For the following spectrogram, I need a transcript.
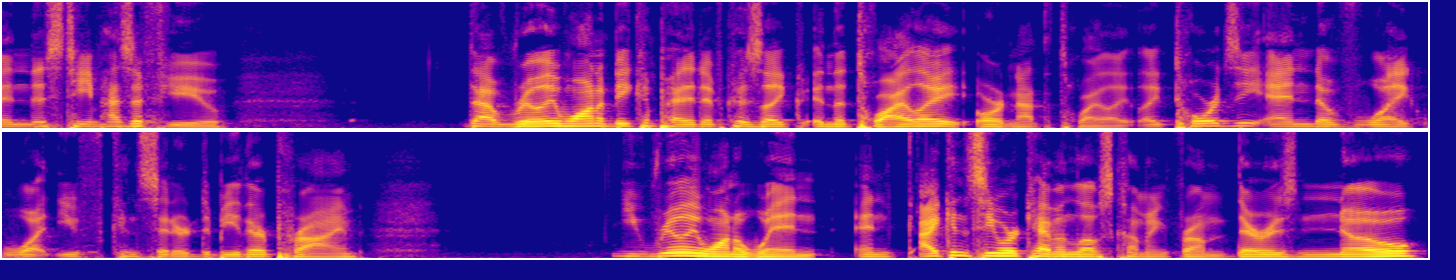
and this team has a few that really want to be competitive because like in the twilight or not the twilight like towards the end of like what you've considered to be their prime you really want to win and i can see where kevin love's coming from there is no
